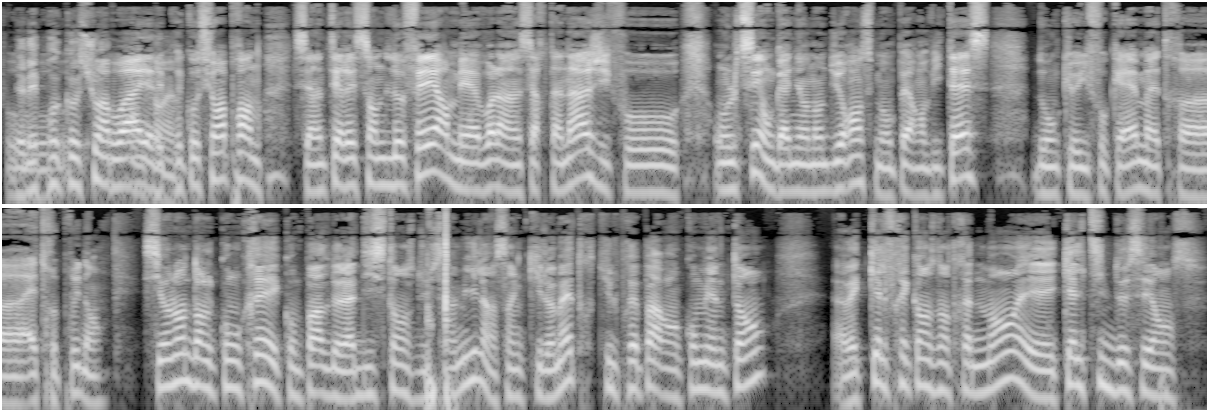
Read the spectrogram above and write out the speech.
Faut- Il y a des précautions à Ouais, prendre il y a des même. précautions à prendre. C'est intéressant de le faire, mais voilà, à un certain âge, il faut, on le sait, on gagne en endurance, mais on perd en vitesse, donc euh, il faut quand même être euh, être prudent. Si on entre dans le concret et qu'on parle de la distance du 5000, un 5 km, tu le prépares en combien de temps? Avec quelle fréquence d'entraînement et quel type de séance?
